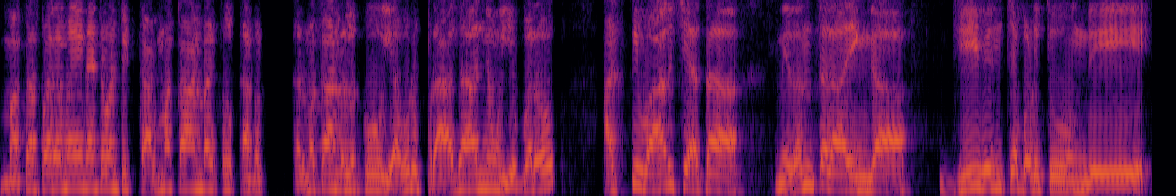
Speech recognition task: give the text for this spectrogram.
మతపరమైనటువంటి కర్మకాండకు కర్మకాండలకు ఎవరు ప్రాధాన్యం ఇవ్వరో అట్టి వారి చేత నిరంతరాయంగా జీవించబడుతూ ఉంది.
